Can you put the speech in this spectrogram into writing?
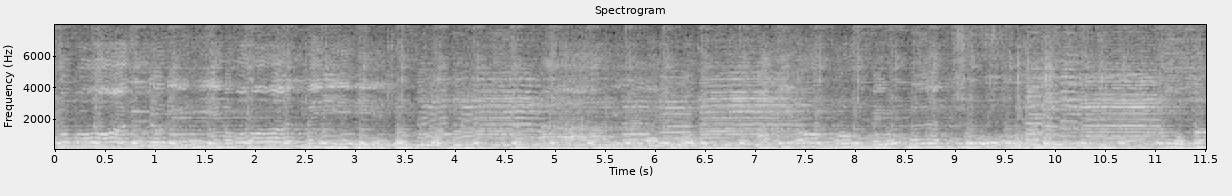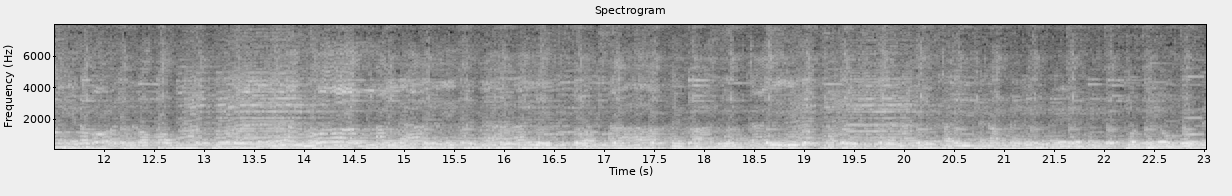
มองดูผู้ขมอนเดี๋ยวนี้ที่นอนไม่มีชมรมน้ำตาจะไหลลงอาจน้องคงไปลงเพื่อนชูมันโอ้ก็ให้นอนหลงเมื่อความทำได้ขยายดอกตาไปผ่าดวงใจนับเป็นไหนใครจะนำไปถึงเพลงว่าเที่ยวบนเล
